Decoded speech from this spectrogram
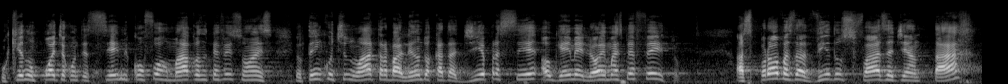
O que não pode acontecer é me conformar com as imperfeições. Eu tenho que continuar trabalhando a cada dia para ser alguém melhor e mais perfeito. As provas da vida os fazem adiantar,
